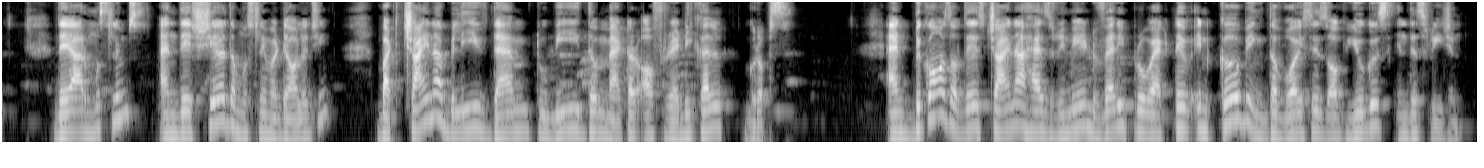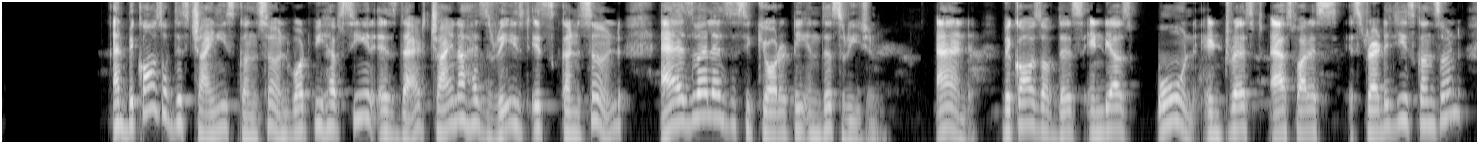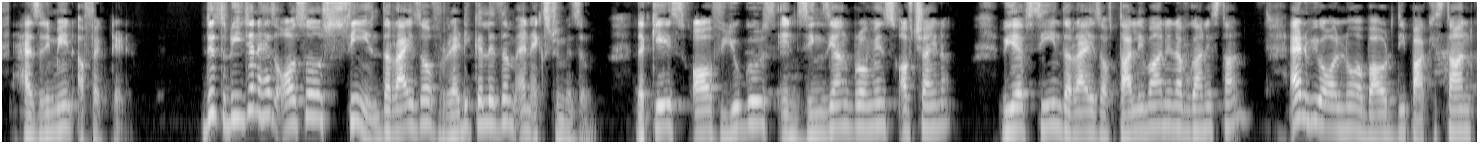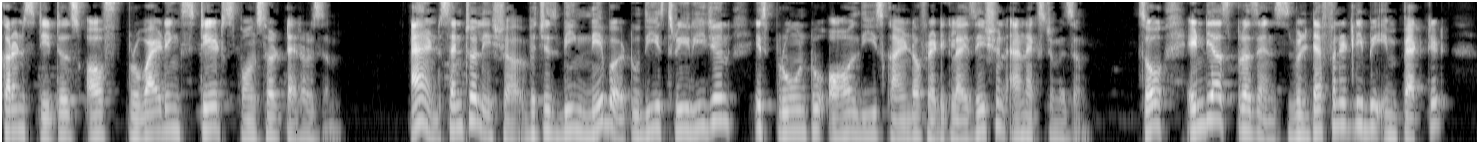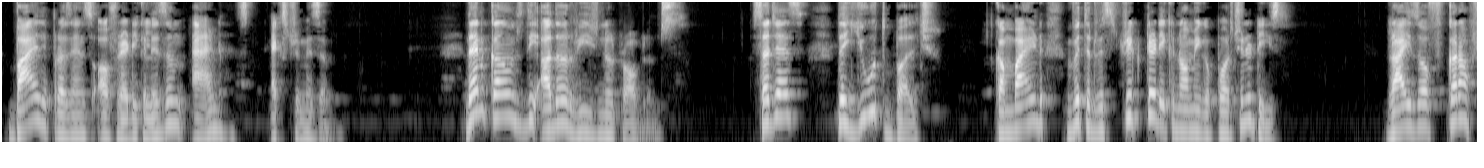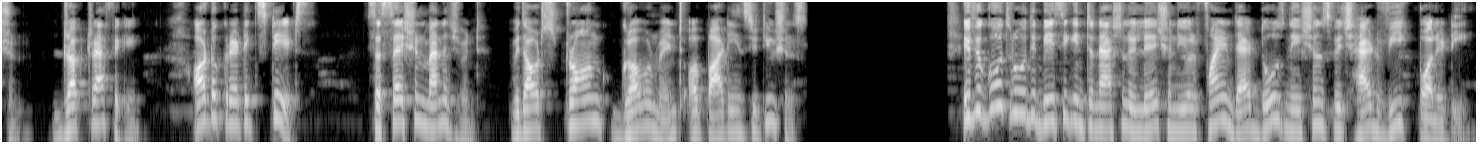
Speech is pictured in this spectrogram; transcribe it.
They are Muslims and they share the Muslim ideology, but China believes them to be the matter of radical groups. And because of this, China has remained very proactive in curbing the voices of Uyghurs in this region. And because of this Chinese concern, what we have seen is that China has raised its concern as well as the security in this region. And because of this, India's own interest as far as strategy is concerned has remained affected. This region has also seen the rise of radicalism and extremism. The case of Uyghurs in Xinjiang province of China. We have seen the rise of Taliban in Afghanistan. And we all know about the Pakistan current status of providing state-sponsored terrorism. And Central Asia, which is being neighbor to these three regions, is prone to all these kind of radicalization and extremism. So India's presence will definitely be impacted by the presence of radicalism and extremism. Then comes the other regional problems, such as the youth bulge combined with restricted economic opportunities, rise of corruption, drug trafficking, autocratic states, secession management without strong government or party institutions. If you go through the basic international relation, you will find that those nations which had weak polity,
